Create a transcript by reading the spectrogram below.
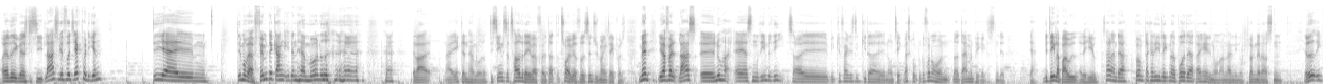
og jeg ved ikke, hvad jeg skal sige. Lars, vi har fået jackpot igen. Det er, øh, det må være femte gang i den her måned. Eller, Nej, ikke den her måned. De seneste 30 dage i hvert fald, der, der tror jeg, vi har fået sindssygt mange jackpots. Men i hvert fald, Lars, øh, nu har, er jeg sådan rimelig rig, så øh, vi kan faktisk lige give dig øh, nogle ting. Værsgo, du kan få nogle, noget diamond pickaxe sådan lidt. Ja, vi deler bare ud af det hele. Sådan der. Bum, der kan lige ligge noget brød der. Der er ikke rigtig nogen online lige nu. Klokken er også sådan... Jeg ved ikke,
